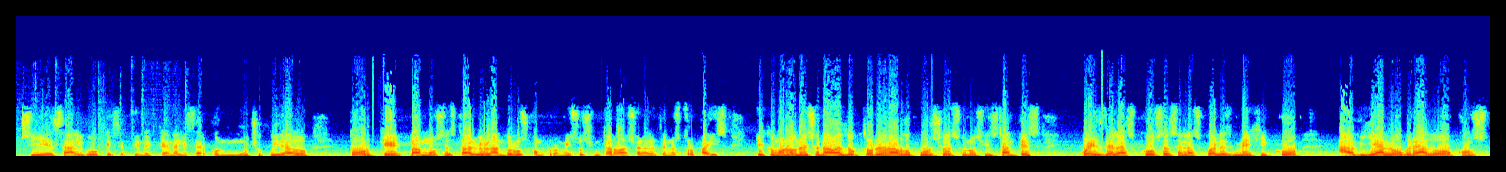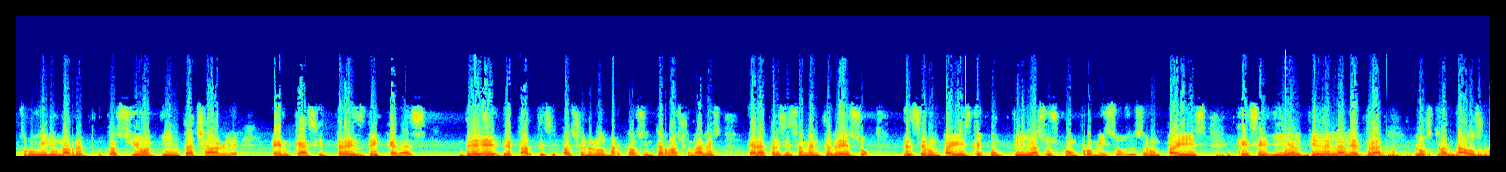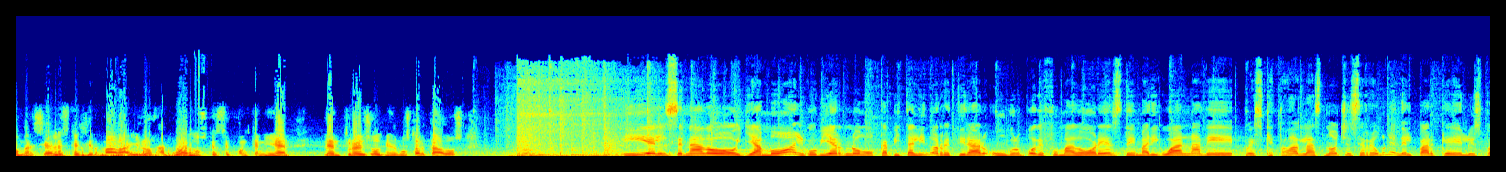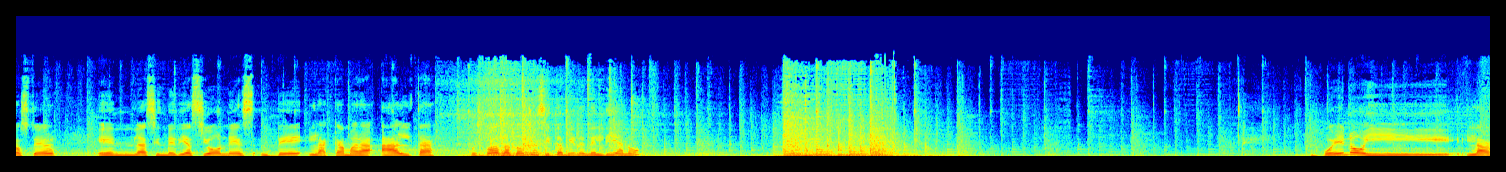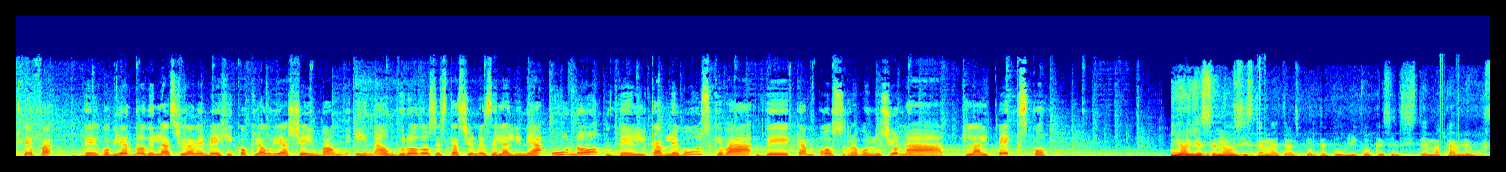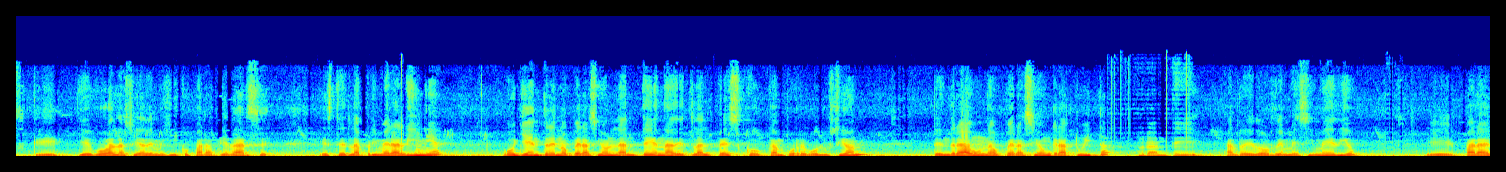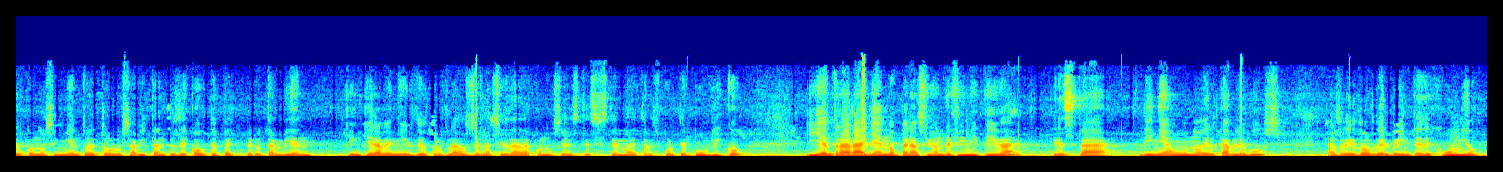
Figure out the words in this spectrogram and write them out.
Sí es algo que se tiene que analizar con mucho cuidado porque vamos a estar violando los compromisos internacionales de nuestro país. Y como nos mencionaba el doctor Leonardo Curcio hace unos instantes, pues de las cosas en las cuales México había logrado construir una reputación intachable en casi tres décadas de, participación en los mercados internacionales era precisamente de eso, de ser un país que cumplía sus compromisos, de ser un país que seguía al pie de la letra los tratados comerciales que firmaba y los acuerdos que se contenían dentro de esos mismos tratados. Y el Senado llamó al gobierno capitalino a retirar un grupo de fumadores de marihuana de pues que todas las noches se reúnen en el Parque Luis Pasteur en las inmediaciones de la Cámara Alta pues todas las noches y también en el día, ¿no? Bueno, y la jefa de gobierno de la Ciudad de México, Claudia Sheinbaum, inauguró dos estaciones de la línea 1 del cablebús que va de Campos Revolución a Tlalpexco. Y hoy este nuevo sistema de transporte público que es el sistema Cablebus, que llegó a la Ciudad de México para quedarse. Esta es la primera línea. Hoy entra en operación la antena de Tlalpesco Campo Revolución. Tendrá una operación gratuita durante alrededor de mes y medio eh, para el conocimiento de todos los habitantes de Cuautepec, pero también quien quiera venir de otros lados de la ciudad a conocer este sistema de transporte público. Y entrará ya en operación definitiva esta línea 1 del cablebús, alrededor del 20 de junio.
